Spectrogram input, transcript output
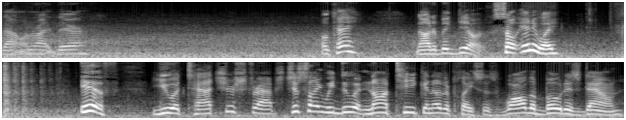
that one right there. Okay? Not a big deal. So anyway, if you attach your straps, just like we do at Nautique and other places, while the boat is down,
